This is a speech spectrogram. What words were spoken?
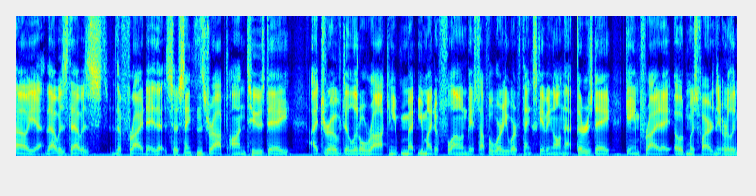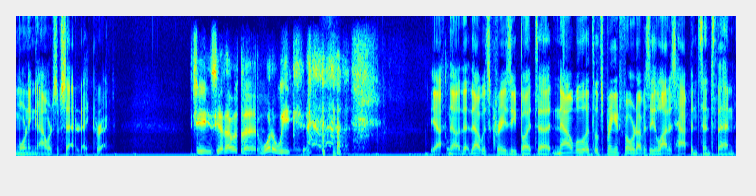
Oh yeah, that was that was the Friday. That so sanctions dropped on Tuesday. I drove to Little Rock, and you you might have flown based off of where you were Thanksgiving on that Thursday. Game Friday. Odom was fired in the early morning hours of Saturday. Correct. Jeez, yeah, that was a what a week. Yeah, no, that, that was crazy. But uh, now, well, let's bring it forward. Obviously, a lot has happened since then.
